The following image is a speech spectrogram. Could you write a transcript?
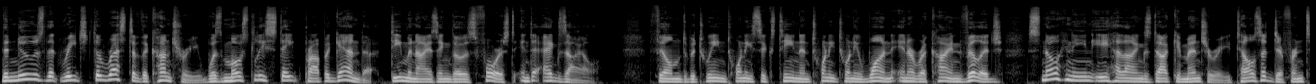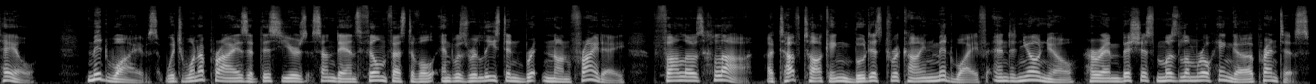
the news that reached the rest of the country was mostly state propaganda demonizing those forced into exile. Filmed between 2016 and 2021 in a Rakhine village, Snohinin Ihalang's documentary tells a different tale. Midwives, which won a prize at this year's Sundance Film Festival and was released in Britain on Friday, follows Hla, a tough talking Buddhist Rakhine midwife, and Nyonyo, her ambitious Muslim Rohingya apprentice.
